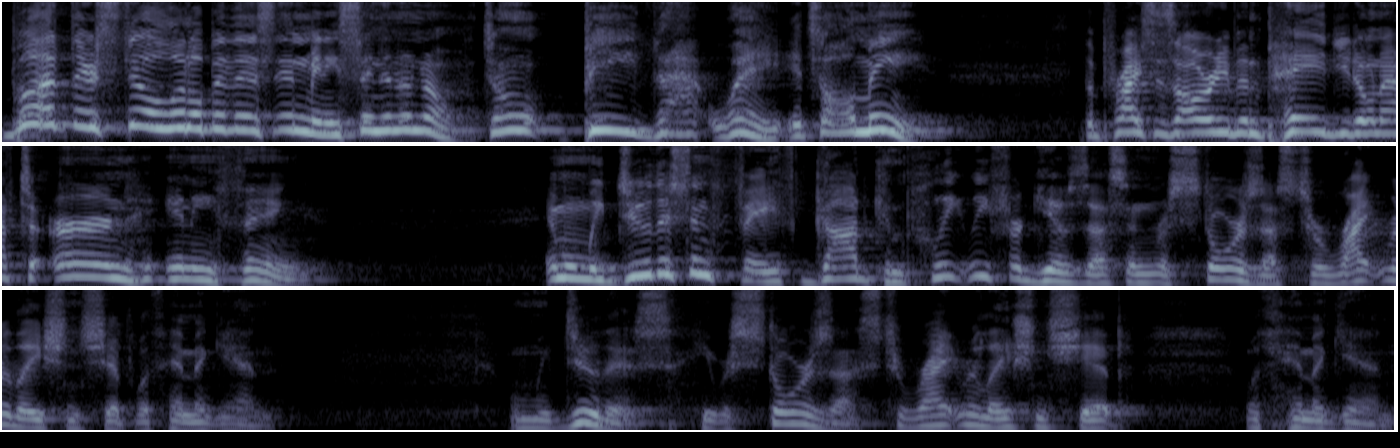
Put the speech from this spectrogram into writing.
but there's still a little bit of this in me. And he's saying, no, no, no, don't be that way. It's all me. The price has already been paid. You don't have to earn anything. And when we do this in faith, God completely forgives us and restores us to right relationship with Him again. When we do this, He restores us to right relationship with Him again.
